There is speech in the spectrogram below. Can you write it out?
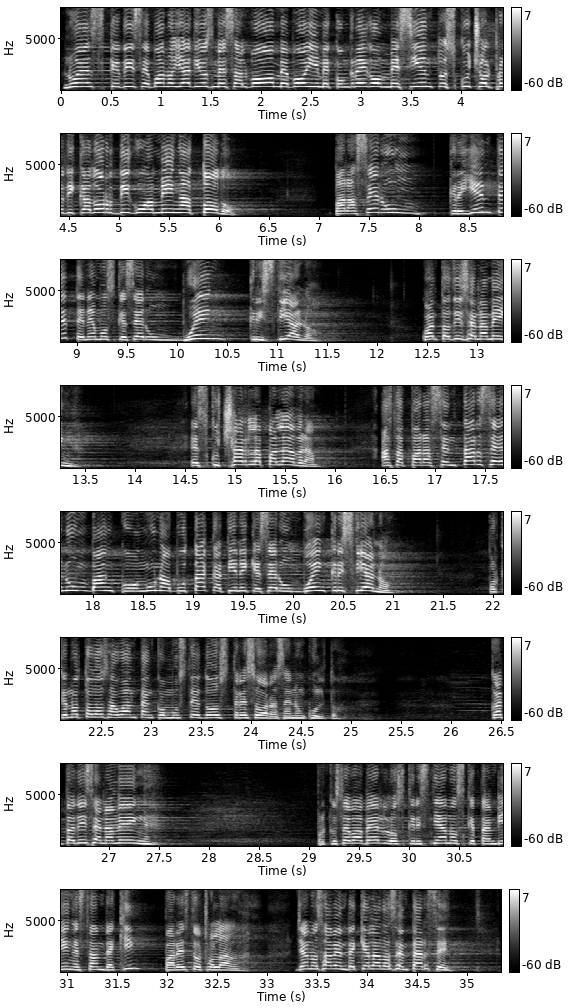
No es que dice, bueno, ya Dios me salvó, me voy y me congrego, me siento, escucho al predicador, digo amén a todo. Para ser un creyente tenemos que ser un buen cristiano. ¿Cuántos dicen amén? Escuchar la palabra, hasta para sentarse en un banco, en una butaca, tiene que ser un buen cristiano. Porque no todos aguantan como usted dos, tres horas en un culto. ¿Cuántos dicen amén? Porque usted va a ver los cristianos que también están de aquí para este otro lado. Ya no saben de qué lado sentarse.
